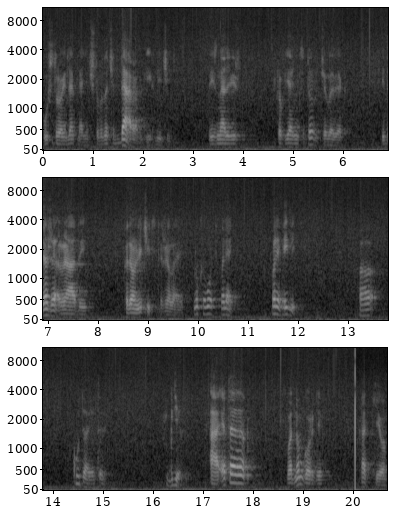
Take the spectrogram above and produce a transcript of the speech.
устроена для пьяниц, чтобы, значит, даром их лечить. Признали, видишь, что пьяница тоже человек. И даже рады, когда он лечить-то желает. Ну-ка вот, валяй. Валяй, иди. А куда это? Где? А это в одном городе. Как его?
